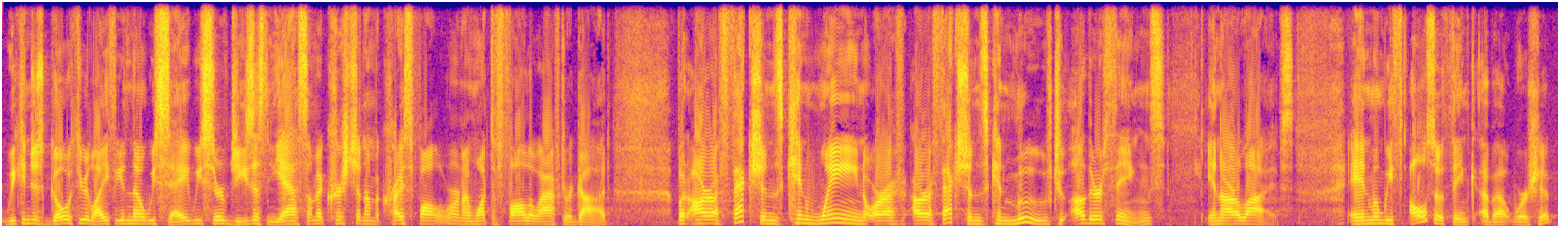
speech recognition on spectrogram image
we can just go through life, even though we say we serve Jesus, and yes, I'm a Christian, I'm a Christ follower, and I want to follow after God. But our affections can wane, or our affections can move to other things in our lives. And when we also think about worship,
